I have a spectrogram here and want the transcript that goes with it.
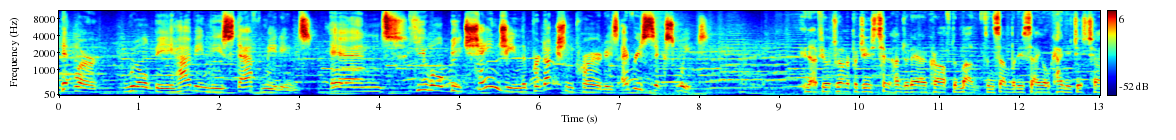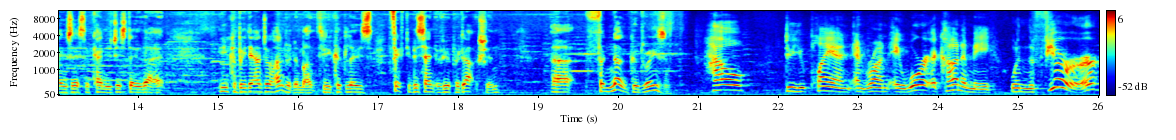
Hitler will be having these staff meetings and he will be changing the production priorities every six weeks you know, if you're trying to produce 200 aircraft a month and somebody's saying, oh, can you just change this or can you just do that, you could be down to 100 a month. You could lose 50% of your production uh, for no good reason. How do you plan and run a war economy when the Fuhrer,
